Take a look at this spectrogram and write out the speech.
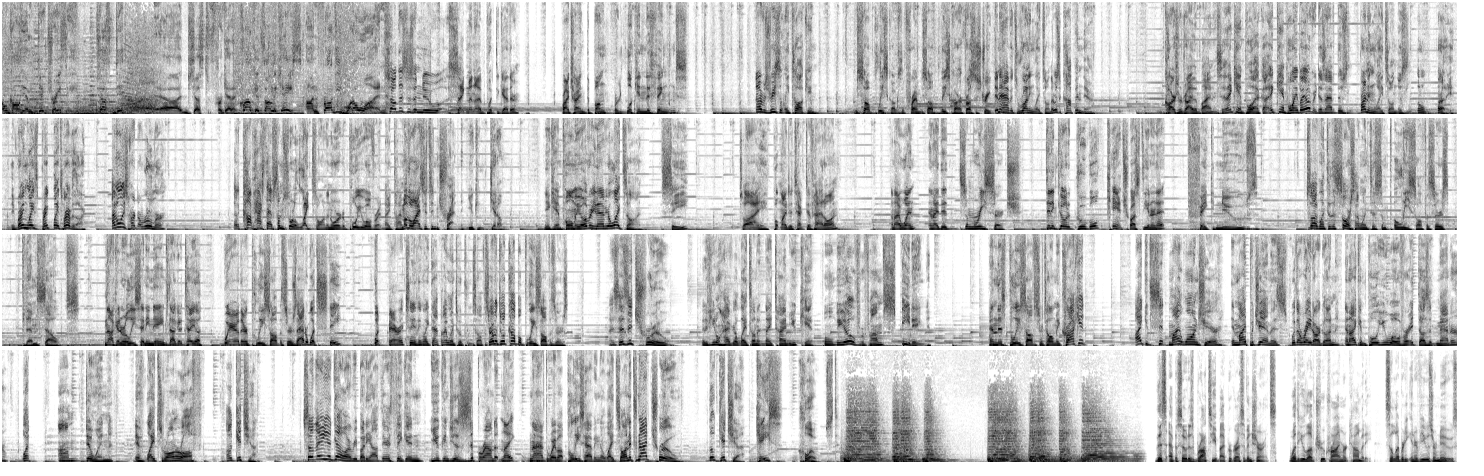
don't call him Dick Tracy. Just Dick. Uh, just forget it. Crockett's on the case on Froggy 101. So this is a new segment I've put together where I try and debunk or look into things. I was recently talking. We saw a police car. It was a friend. We saw a police car across the street. Didn't have its running lights on. There was a cop in there. Cars were driving by, and I said, "They can't pull that guy. I can't pull anybody over. He doesn't have those running lights on. Those little what are they? They running lights, brake lights, whatever they are?" I've always heard a rumor that a cop has to have some sort of lights on in order to pull you over at nighttime. Otherwise, it's entrapment. You can get them. You can't pull me over. You don't have your lights on. See? So I put my detective hat on and I went and I did some research. Didn't go to Google. Can't trust the internet. Fake news. So I went to the source. I went to some police officers themselves. Not going to release any names. Not going to tell you where their police officers at or what state, what barracks, anything like that. But I went to a police officer. I went to a couple police officers. I said, "Is it true that if you don't have your lights on at nighttime, you can't pull me over if I'm speeding?" And this police officer told me, Crockett, I could sit in my lawn chair in my pajamas with a radar gun and I can pull you over. It doesn't matter what I'm doing. If lights are on or off, I'll get you. So there you go, everybody out there thinking you can just zip around at night, and not have to worry about police having their lights on. It's not true. They'll get you. Case closed. This episode is brought to you by Progressive Insurance. Whether you love true crime or comedy, celebrity interviews or news,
